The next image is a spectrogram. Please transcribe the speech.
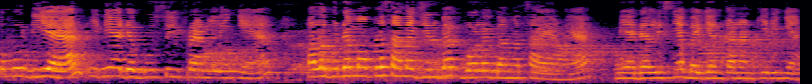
Kemudian ini ada busui friendly-nya. Kalau Bunda mau plus sama jilbab boleh banget sayang ya. Ini ada listnya bagian kanan kirinya.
